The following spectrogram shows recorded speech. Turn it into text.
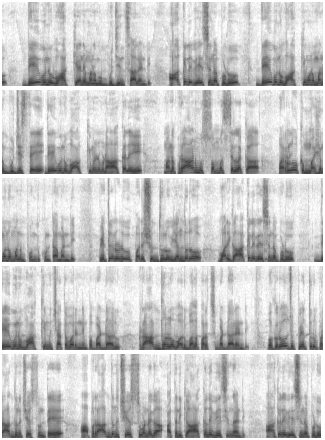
దేవుని వాక్యాన్ని మనము భుజించాలండి. ఆకలి వేసినప్పుడు దేవుని వాక్యమును మనం భుజిస్తే దేవుని వాక్యమైనటువంటి ఆకలి మన ప్రాణము సొమ్మసిల్లక పరలోక మహిమను మనం పొందుకుంటామండి. పితరులు పరిశుద్ధులు ఎందరో వారికి ఆకలి వేసినప్పుడు దేవుని వాక్యము చేత వారు నింపబడ్డారు. ప్రార్థనలో వారు బలపరచబడ్డారండి. ఒకరోజు పేతురు ప్రార్థన చేస్తుంటే ఆ ప్రార్థన చేస్తూ ఉండగా అతనికి ఆకలి వేసిందండి. ఆకలి వేసినప్పుడు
